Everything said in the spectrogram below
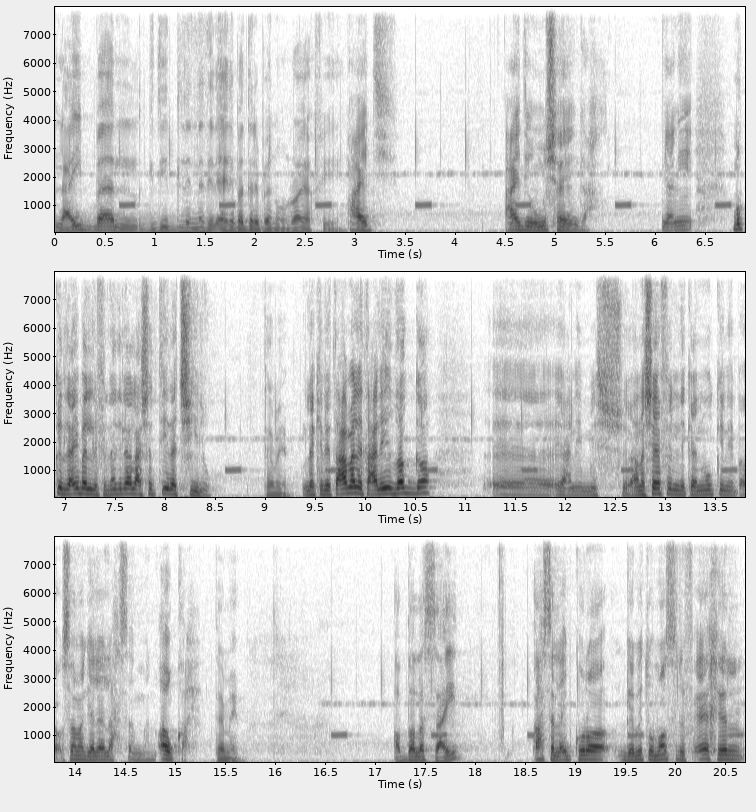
اللعيب بقى الجديد للنادي الأهلي بدر بنون رأيك فيه؟ عادي. عادي ومش هينجح. يعني ممكن اللعيبة اللي في النادي الأهلي عشان تقيلة تشيله. تمام. لكن اتعملت عليه ضجة آه، يعني مش أنا شايف إن كان ممكن يبقى أسامة جلال أحسن منه أوقع يعني. تمام. عبد الله السعيد؟ أحسن لعيب كرة جابته مصر في آخر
